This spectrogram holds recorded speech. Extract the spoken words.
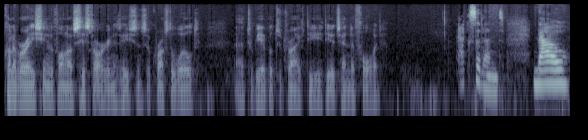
collaboration with all our sister organizations across the world to be able to drive the, the agenda forward. Excellent. Now,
